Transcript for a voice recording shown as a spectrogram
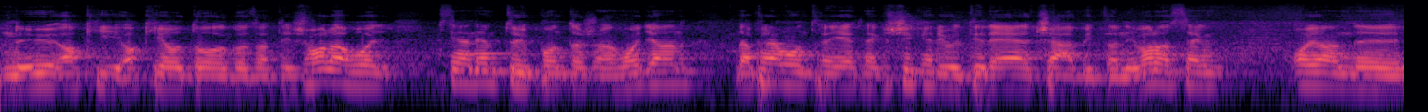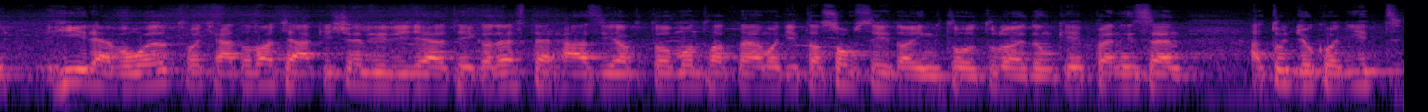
nő, aki, aki ott dolgozott, és valahogy, nem tudjuk pontosan hogyan, de a Premontrejeknek sikerült ide elcsábítani. Valószínűleg olyan híre volt, hogy hát az atyák is elirigyelték az Eszterháziaktól, mondhatnám, hogy itt a szomszédainktól tulajdonképpen, hiszen hát tudjuk, hogy itt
